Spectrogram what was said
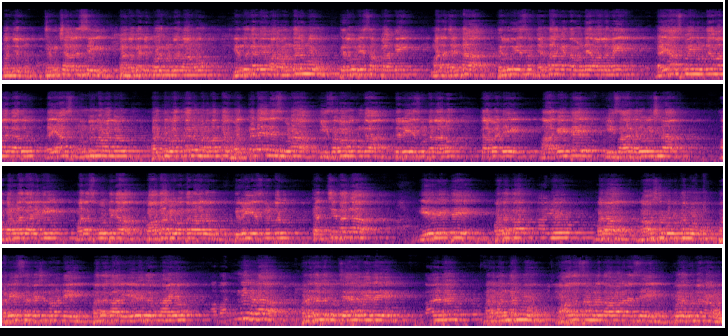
కొంచెం క్షమించాలనేసి ప్రతి ఒక్కరిని కోరుకుంటున్నాము. ఎందుకంటే మనం అందరము తెలుగుదేశం పార్టీ మన జెండా తెలుగుదేశం జెండా కింద ఉండే వాళ్ళమే డయాస్ పైన ఉండే వాళ్ళు కాదు డయాస్ ముందున్న వాళ్ళు ప్రతి ఒక్కరు మనమంతా ఒక్కటే అనేసి కూడా ఈ సభాముఖంగా తెలియజేసుకుంటున్నాను. కాబట్టి నాకైతే ఈసారి పదవి ఇచ్చిన అపర్ణ గారికి మనస్ఫూర్తిగా పాదాభివందనాలు తెలియజేసుకుంటూ ఖచ్చితంగా ఏవైతే పథకాలు ఉన్నాయో మన రాష్ట్ర ప్రభుత్వము ప్రవేశపెట్టినటువంటి పథకాలు ఏవైతే ఉన్నాయో అవన్నీ కూడా ప్రజలకు చేరవేరే మనమందరము భాగస్వాములు కావాలనేసి కోరుకుంటున్నాము.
